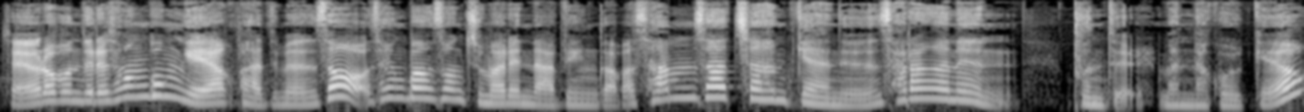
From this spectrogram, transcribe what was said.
자, 여러분들의 성공 예약 받으면서 생방송 주말엔 나비인가봐 3, 4차 함께하는 사랑하는 분들 만나고 올게요.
